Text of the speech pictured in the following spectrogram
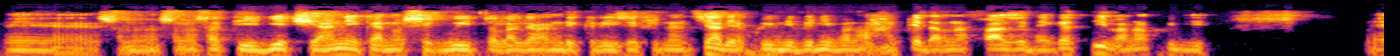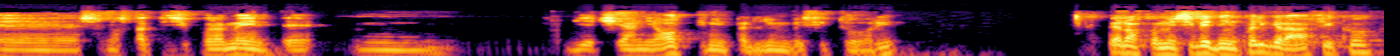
Eh, sono, sono, stati dieci anni che hanno seguito la grande crisi finanziaria, quindi venivano anche da una fase negativa, no? quindi eh, sono stati sicuramente mh, dieci anni ottimi per gli investitori, però come si vede in quel grafico,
